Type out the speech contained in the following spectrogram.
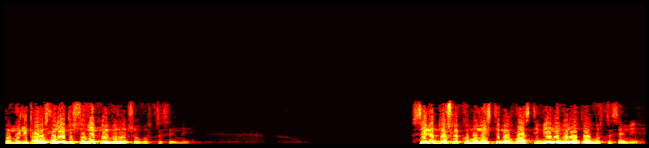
Па нели православието со векови веруваше во воскресение? Сега дошле комунисти на власт и вие не верувате во воскресение.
